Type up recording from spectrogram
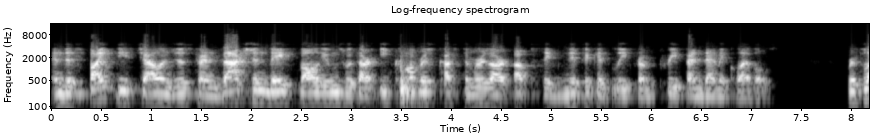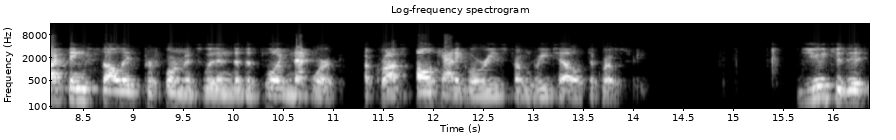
And Despite these challenges, transaction-based volumes with our e-commerce customers are up significantly from pre-pandemic levels, reflecting solid performance within the deployed network across all categories from retail to grocery. Due to this,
